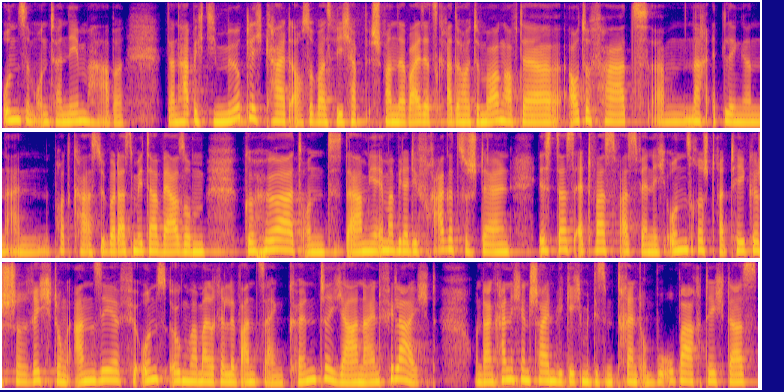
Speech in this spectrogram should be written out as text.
uns im Unternehmen habe, dann habe ich die Möglichkeit, auch sowas wie, ich habe spannenderweise jetzt gerade heute Morgen auf der Autofahrt ähm, nach Ettlingen einen Podcast über das Metaversum gehört und da mir immer wieder die Frage zu stellen, ist das etwas, was, wenn ich unsere strategische Richtung ansehe, für uns irgendwann mal relevant sein könnte? Ja, nein, vielleicht. Und dann kann ich entscheiden, wie gehe ich mit diesem Trend um, beobachte ich das,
